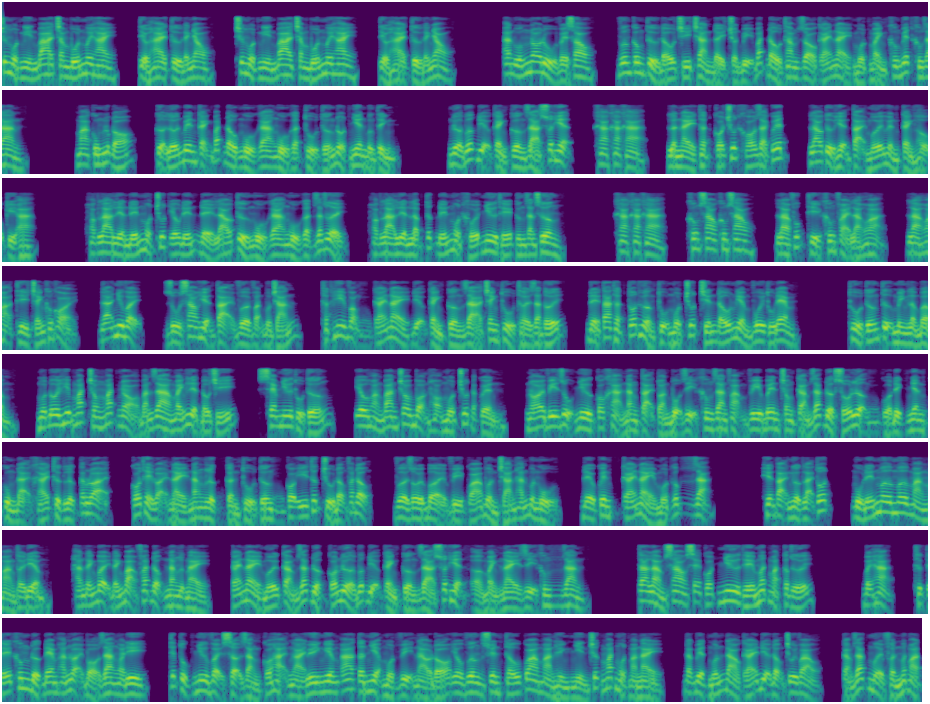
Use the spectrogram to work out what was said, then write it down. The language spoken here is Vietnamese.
Chương 1342, tiểu hài tử đánh nhau, chương 1342, tiểu hài tử đánh nhau. Ăn uống no đủ về sau, Vương công tử đấu trí tràn đầy chuẩn bị bắt đầu thăm dò cái này một mảnh không biết không gian. Mà cùng lúc đó, cửa lớn bên cạnh bắt đầu ngủ ga ngủ gật thủ tướng đột nhiên bừng tỉnh. Nửa bước địa cảnh cường giả xuất hiện, kha kha kha, lần này thật có chút khó giải quyết, lao tử hiện tại mới huyền cảnh hậu kỳ a. Hoặc là liền đến một chút yếu đến để lão tử ngủ ga ngủ gật rất rưởi, hoặc là liền lập tức đến một khối như thế cứng rắn xương. Kha kha kha, không sao không sao, là phúc thì không phải là họa, là họa thì tránh không khỏi, đã như vậy, dù sao hiện tại vừa vặn buồn chán, thật hy vọng cái này địa cảnh cường giả tranh thủ thời gian tới, để ta thật tốt hưởng thụ một chút chiến đấu niềm vui thú đem. Thủ tướng tự mình lẩm bẩm, một đôi híp mắt trong mắt nhỏ bắn ra mãnh liệt đấu trí, xem như thủ tướng, yêu hoàng ban cho bọn họ một chút đặc quyền, nói ví dụ như có khả năng tại toàn bộ dị không gian phạm vi bên trong cảm giác được số lượng của địch nhân cùng đại khái thực lực các loại, có thể loại này năng lực cần thủ tướng có ý thức chủ động phát động, vừa rồi bởi vì quá buồn chán hắn buồn ngủ, đều quên cái này một gốc dạng. Hiện tại ngược lại tốt, ngủ đến mơ mơ màng màng thời điểm, hắn đánh bậy đánh bạo phát động năng lực này cái này mới cảm giác được có nửa bước địa cảnh cường giả xuất hiện ở mảnh này dị không gian. Ta làm sao sẽ có như thế mất mặt cấp dưới? Bệ hạ, thực tế không được đem hắn loại bỏ ra ngoài đi, tiếp tục như vậy sợ rằng có hại ngài uy nghiêm a tân nhiệm một vị nào đó yêu vương xuyên tấu qua màn hình nhìn trước mắt một màn này, đặc biệt muốn đào cái địa động chui vào, cảm giác mười phần mất mặt.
